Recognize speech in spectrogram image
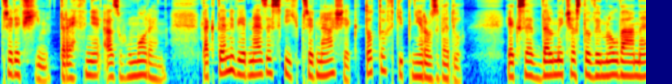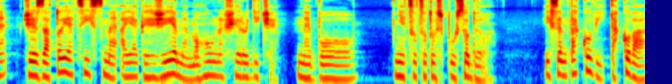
především trefně a s humorem, tak ten v jedné ze svých přednášek toto vtipně rozvedl. Jak se velmi často vymlouváme, že za to, jací jsme a jak žijeme, mohou naši rodiče. Nebo něco, co to způsobilo. Jsem takový, taková,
